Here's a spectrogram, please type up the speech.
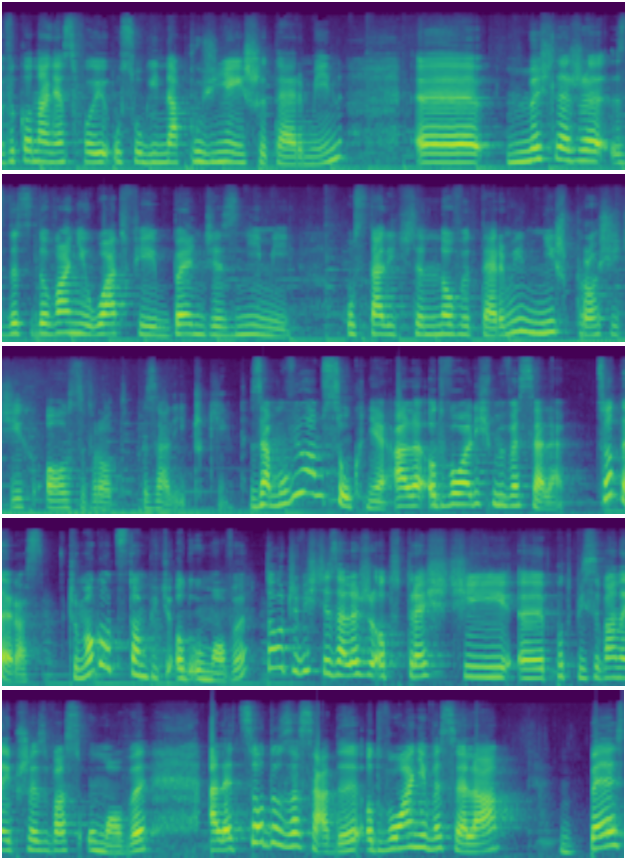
y, wykonania swojej usługi na późniejszy termin. E, myślę, że zdecydowanie łatwiej będzie z nimi ustalić ten nowy termin, niż prosić ich o zwrot zaliczki. Zamówiłam suknię, ale odwołaliśmy wesele. Co teraz? Czy mogę odstąpić od umowy? To oczywiście zależy od treści e, podpisywanej przez Was umowy, ale co do zasady, odwołanie wesela bez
